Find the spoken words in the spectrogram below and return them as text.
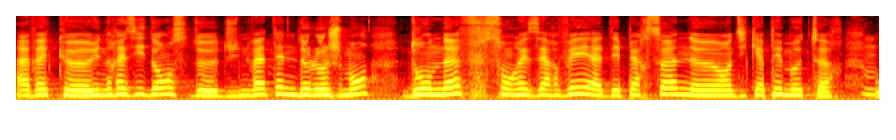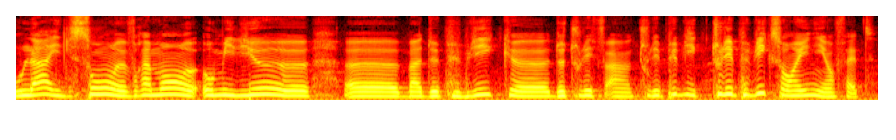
avec euh, une résidence de- d'une vingtaine de logements, dont neuf sont réservés à des personnes euh, handicapées moteurs. Mm. Où là, ils sont vraiment au milieu bah, de publics, euh, de tous les, enfin, tous les publics. Tous les publics sont réunis, en fait.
